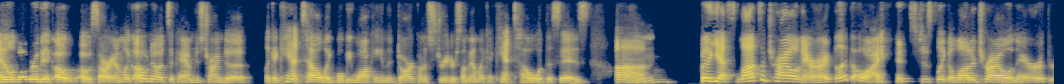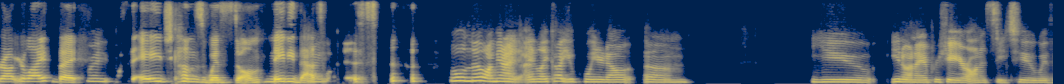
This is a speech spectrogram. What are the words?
and it'll go be like, "Oh, oh, sorry." I'm like, "Oh, no, it's okay. I'm just trying to like I can't tell like we'll be walking in the dark on a street or something. I'm like I can't tell what this is. Um mm-hmm. but yes, lots of trial and error. I feel like oh I it's just like a lot of trial and error throughout your life, but right. with age comes wisdom. Maybe that's right. what it is. well, no, I mean I I like how you pointed out um you you know and I appreciate your honesty too with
